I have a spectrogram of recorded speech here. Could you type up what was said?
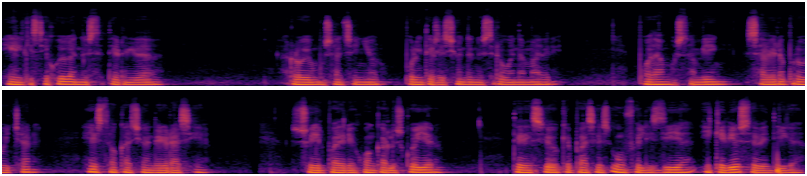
en el que se juega nuestra eternidad. Roguemos al Señor, por intercesión de nuestra buena Madre, podamos también saber aprovechar esta ocasión de gracia. Soy el Padre Juan Carlos Cuellar. Te deseo que pases un feliz día y que Dios te bendiga.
